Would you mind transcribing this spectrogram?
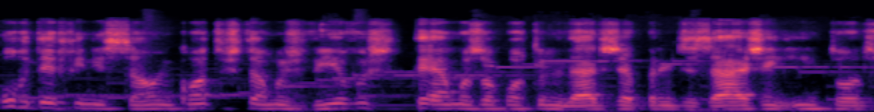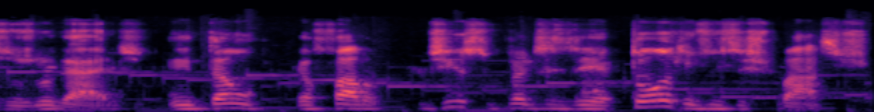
por definição, enquanto estamos vivos, temos oportunidades de aprendizagem em todos os lugares. Então, eu falo disso para dizer todos os espaços,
